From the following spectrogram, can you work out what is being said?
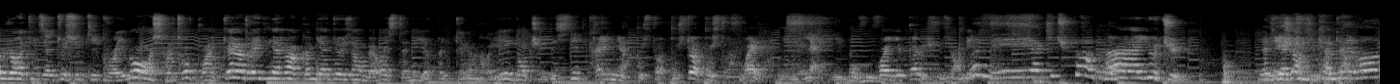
Bonjour à toutes et à tous, ce petit courrier. Bon, on se retrouve pour un calendrier de l'avant comme il y a deux ans. Ben ouais, cette année, il n'y a pas de calendrier, donc j'ai décidé de créer le mien. Pousse-toi, pousse-toi, pousse-toi. Voilà, il est là, il est beau, vous le voyez pas, mais je vous en mets. Ouais, mais à qui tu parles là Ah, YouTube. Il y a des gens qui caméra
